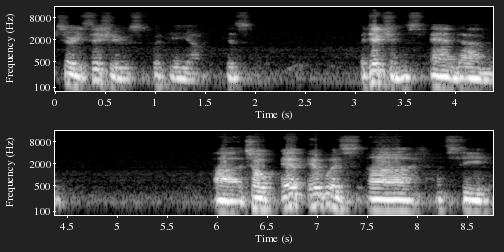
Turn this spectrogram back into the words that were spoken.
serious issues with the, uh, his addictions. And um, uh, so it, it was, uh, let's see.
